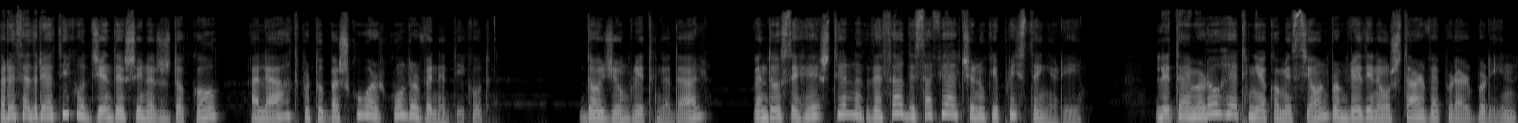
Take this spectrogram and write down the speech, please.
Rreth Adriatikut gjendeshin në çdo kohë aleat për t'u bashkuar kundër Venedikut. Dogji u ngrit ngadalë, vendosi heshtjen dhe tha disa fjalë që nuk i priste njeri. Le të emërohet një komision për mbledhjen e ushtarëve për Arbërinë,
